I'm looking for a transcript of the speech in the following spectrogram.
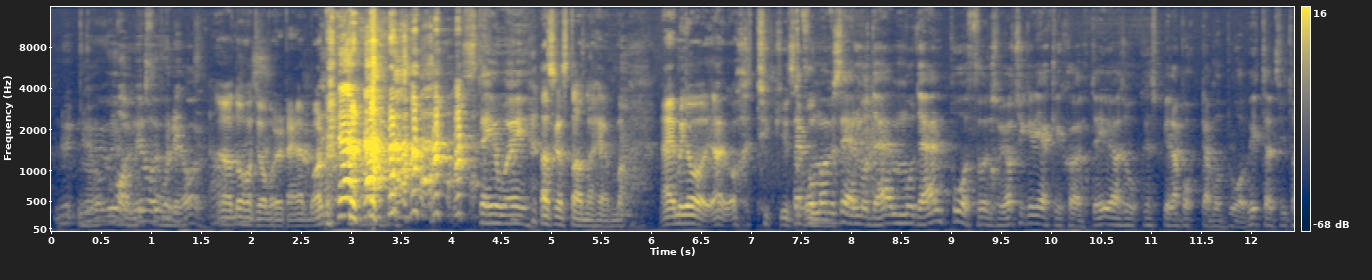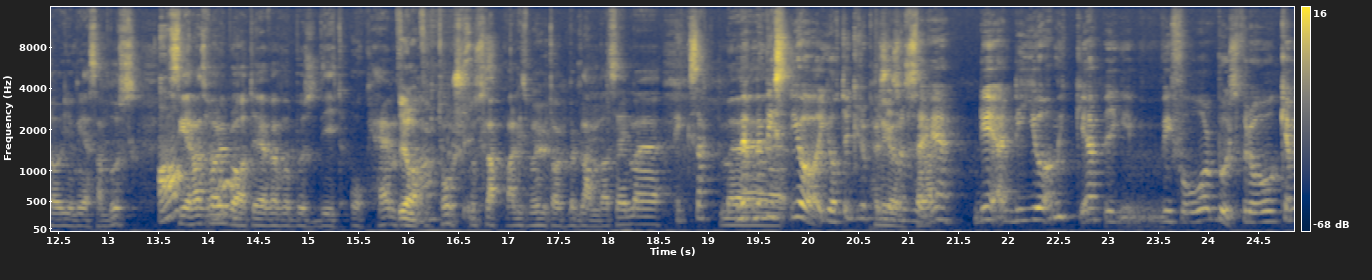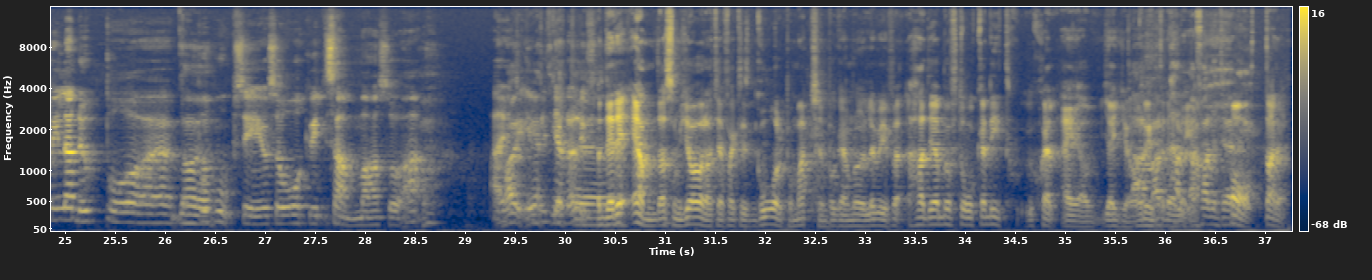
Nu, nu Ja, vi har vi två år i år. Ja, då har inte jag varit där bara. Stay away. Jag ska stanna hemma. Nej men jag, jag, jag tycker inte Sen får man väl säga en modern, modern påfund som jag tycker är jäkligt skönt. Det är ju att åka och spela borta mot Blåvitt. Att vi tar gemensam buss. Ja, Senast var det bra att det även var buss dit och hem. För Ja. man fick torsk så slapp man liksom överhuvudtaget beblanda sig med. Exakt. Med- Men, men visst, jag, jag tycker det är precis som du säger. Det, det gör mycket att vi, vi får buss för då kan vi ladda upp på, eh, Ja, på ja. Boopsy och så åker vi tillsammans. Och, ah, ah, Ja, det ett jätte-. Det är det enda som gör att jag faktiskt går på matchen på Gamla Ullevi. För hade jag behövt åka dit själv, nej jag, jag gör Ja, inte det. det. Jag hatar det.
